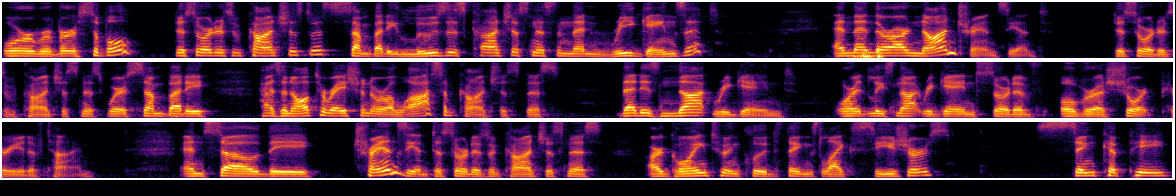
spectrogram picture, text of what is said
or reversible disorders of consciousness. Somebody loses consciousness and then regains it. And then there are non transient disorders of consciousness where somebody has an alteration or a loss of consciousness that is not regained, or at least not regained sort of over a short period of time. And so the transient disorders of consciousness are going to include things like seizures, syncope,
